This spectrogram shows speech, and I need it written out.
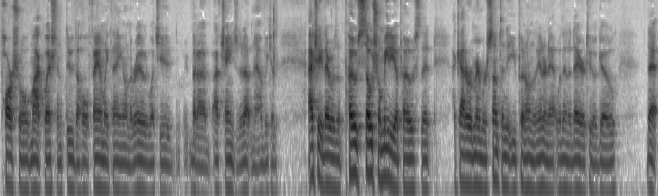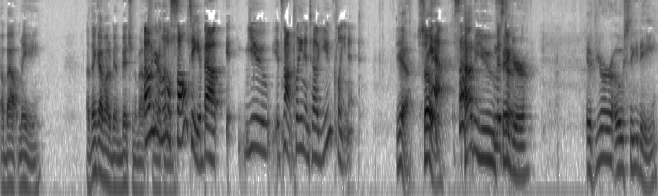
partial my question through the whole family thing on the road. What you, but I, I've changed it up now because actually there was a post, social media post that I got to remember something that you put on the internet within a day or two ago that about me. I think I might have been bitching about. Oh, you're a little salty about you. It's not clean until you clean it. Yeah. So, Yeah, so, how do you Mr. figure if you're OCD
